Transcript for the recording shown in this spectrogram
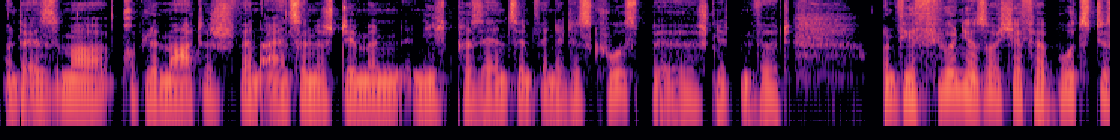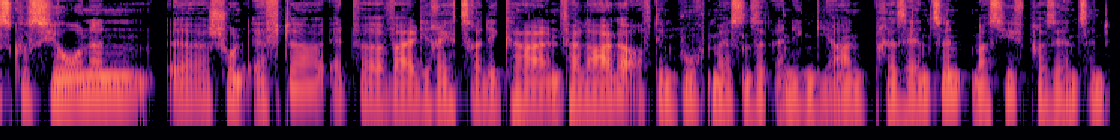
Und da ist es immer problematisch, wenn einzelne Stimmen nicht präsent sind, wenn der Diskurs beschnitten wird. Und wir führen ja solche Verbotsdiskussionen äh, schon öfter, etwa weil die rechtsradikalen Verlage auf den Buchmessen seit einigen Jahren präsent sind, massiv präsent sind.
